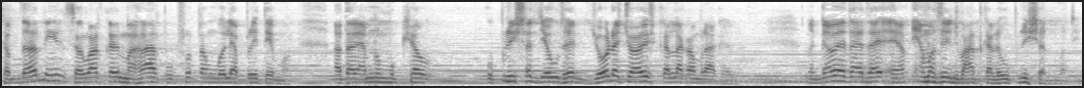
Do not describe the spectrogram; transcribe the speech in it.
શબ્દની શરૂઆત કરી મહારાજ પુરુષોત્તમ બોલ્યા, પ્રીતિમાં. અત્યારે એમનું મુખ્ય ઉપનિષદ જેવું છે, જોડે ચોવીસ કલાક આમ રાખેલું ગમે થાય થાય એમાંથી જ વાત કરે, ઉપનિષદમાંથી.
